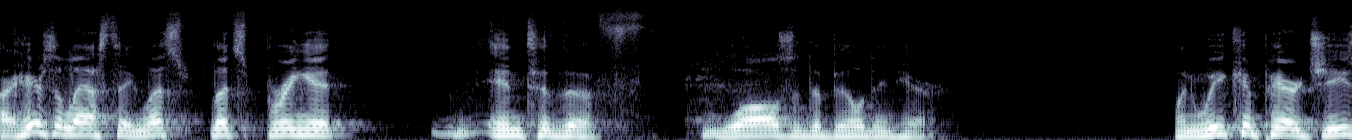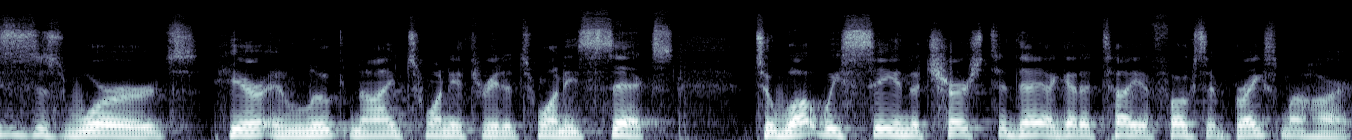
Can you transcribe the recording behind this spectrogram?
All right, here's the last thing. Let's, let's bring it into the walls of the building here. When we compare Jesus' words here in Luke 9 23 to 26 to what we see in the church today, I got to tell you, folks, it breaks my heart.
